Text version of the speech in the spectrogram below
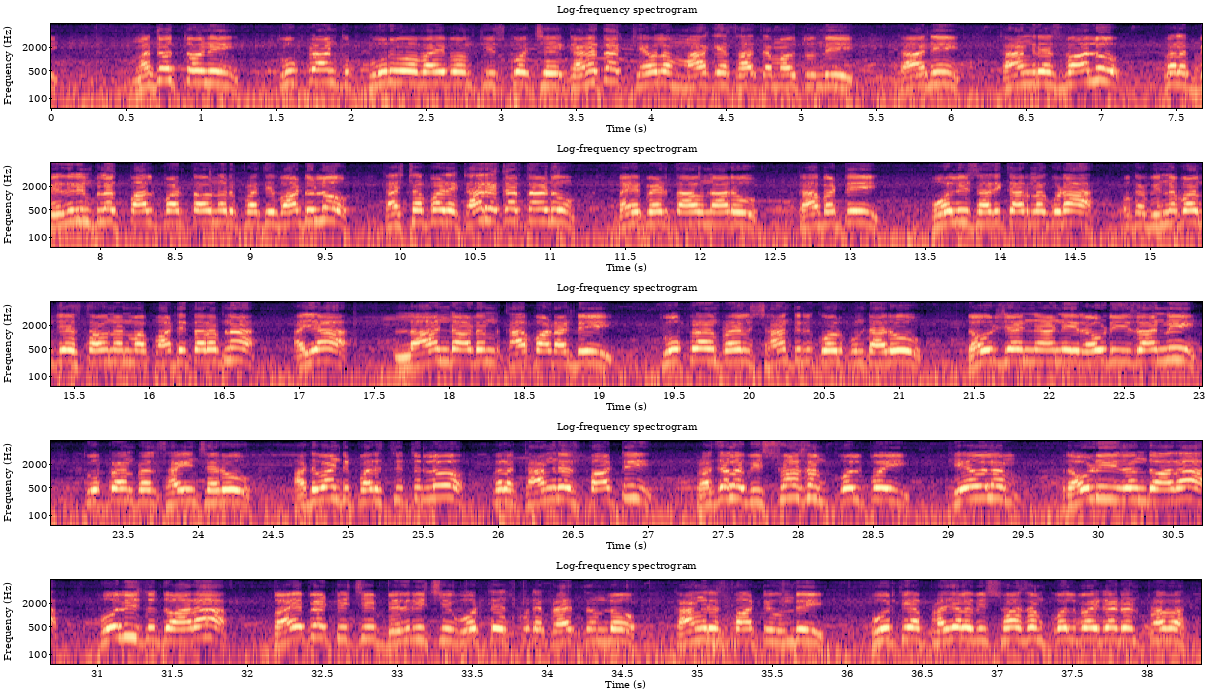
మద్దతుతోని తూప్రాన్కు పూర్వ వైభవం తీసుకొచ్చే ఘనత కేవలం మాకే సాధ్యమవుతుంది. కానీ కాంగ్రెస్ వాళ్ళు ఇవాళ బెదిరింపులకు పాల్పడుతూ ఉన్నారు. ప్రతి వార్డులో కష్టపడే కార్యకర్తలను భయపెడతా ఉన్నారు. కాబట్టి పోలీస్ అధికారులకు కూడా ఒక విన్నపం చేస్తా ఉన్నాను మా పార్టీ తరఫున. అయ్యా లాండ్ ఆర్డర్ను కాపాడండి. తూప్రాన్ ప్రజలు శాంతిని కోరుకుంటారు. దౌర్జన్యాన్ని రౌడీజాన్ని తూప్రాన్ ప్రజలు సహించరు. అటువంటి పరిస్థితుల్లో ఇవాళ కాంగ్రెస్ పార్టీ ప్రజల విశ్వాసం కోల్పోయి కేవలం రౌడీజం ద్వారా పోలీసు ద్వారా భయపెట్టించి బెదిరించి ఓట్లేసుకునే ప్రయత్నంలో కాంగ్రెస్ పార్టీ ఉంది. పూర్తిగా ప్రజల విశ్వాసం కోల్పోయినటువంటి ప్ర-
